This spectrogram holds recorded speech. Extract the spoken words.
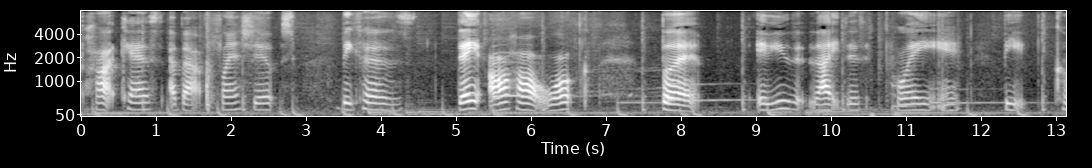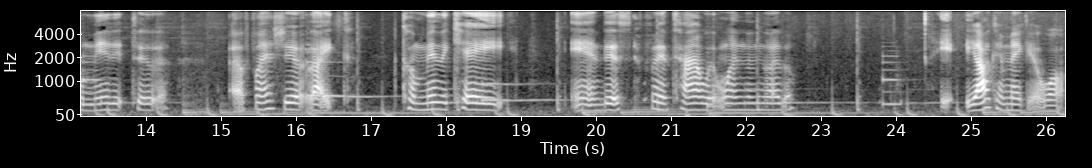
podcasts about friendships because they are hard work, but if you like just pray and be committed to a friendship, like communicate and just spend time with one another, y- y'all can make it work.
